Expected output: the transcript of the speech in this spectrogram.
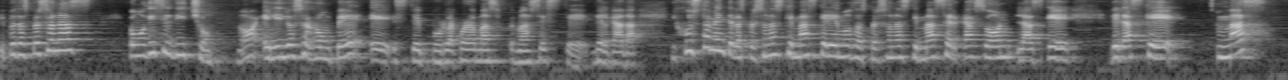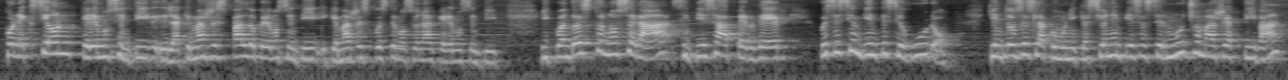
Y pues las personas, como dice el dicho, ¿no? El hilo se rompe este, por la cuerda más, más este, delgada. Y justamente las personas que más queremos, las personas que más cerca son las que, de las que más conexión queremos sentir, la que más respaldo queremos sentir y que más respuesta emocional queremos sentir. Y cuando esto no se da, se empieza a perder pues ese ambiente seguro y entonces la comunicación empieza a ser mucho más reactiva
